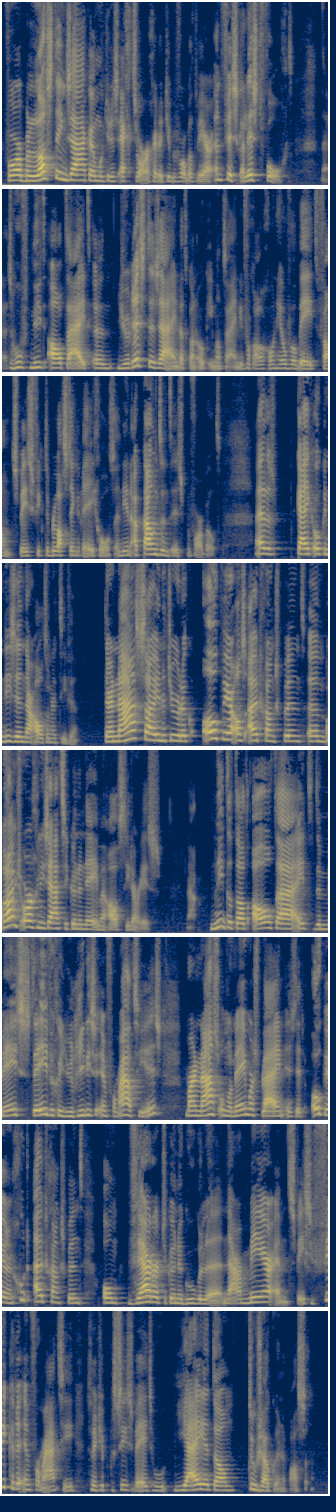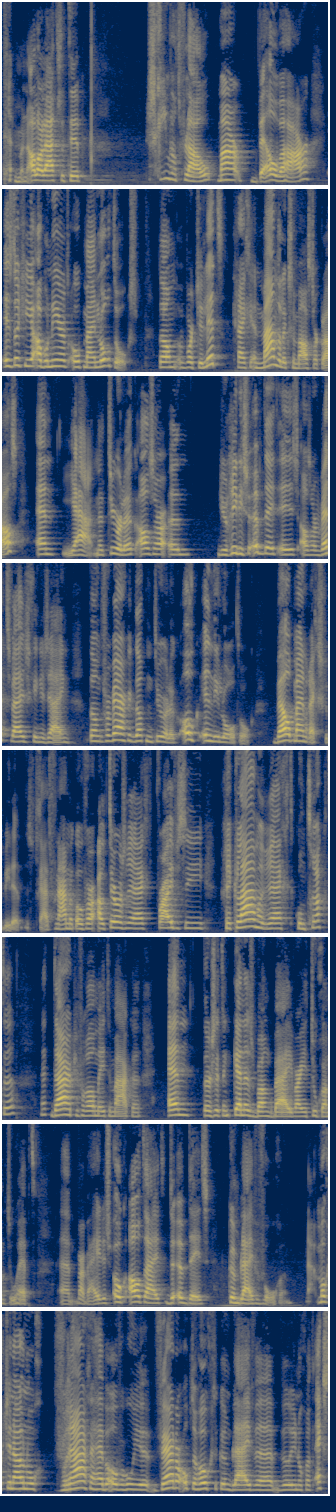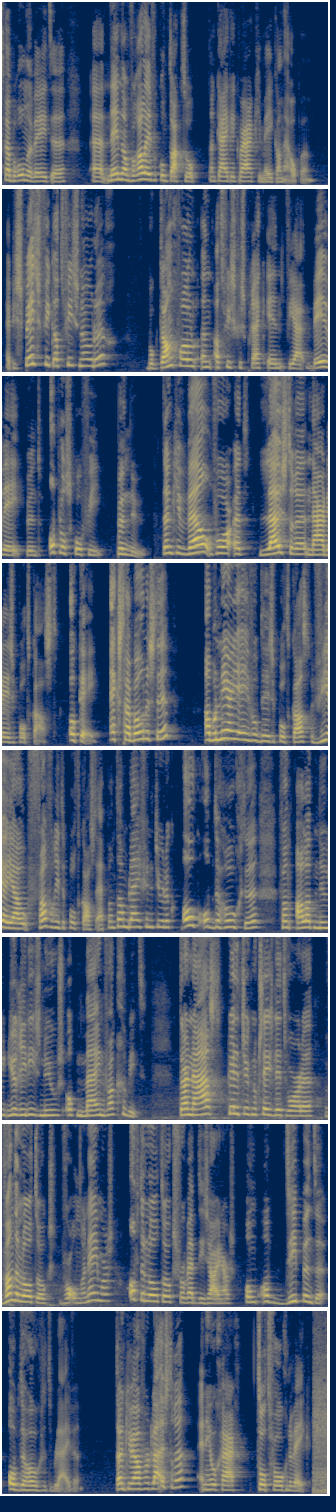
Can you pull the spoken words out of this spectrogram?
Voor belastingzaken moet je dus echt zorgen dat je bijvoorbeeld weer een fiscalist volgt. Nou, het hoeft niet altijd een jurist te zijn. Dat kan ook iemand zijn die vooral gewoon heel veel weet van specifiek de belastingregels en die een accountant is bijvoorbeeld. dus kijk ook in die zin naar alternatieven. Daarnaast zou je natuurlijk ook weer als uitgangspunt een brancheorganisatie kunnen nemen als die daar is. Nou, niet dat dat altijd de meest stevige juridische informatie is, maar naast ondernemersplein is dit ook weer een goed uitgangspunt om verder te kunnen googlen naar meer en specifiekere informatie, zodat je precies weet hoe jij het dan toe zou kunnen passen. Mijn allerlaatste tip, misschien wat flauw, maar wel waar, is dat je je abonneert op mijn Law Talks. Dan word je lid, krijg je een maandelijkse masterclass. En ja, natuurlijk, als er een juridische update is, als er wetswijzigingen zijn, dan verwerk ik dat natuurlijk ook in die Law Talk. Wel op mijn rechtsgebieden. Dus het gaat voornamelijk over auteursrecht, privacy, reclamerecht, contracten. Daar heb je vooral mee te maken. En er zit een kennisbank bij waar je toegang toe hebt. Eh, waarbij je dus ook altijd de updates kunt blijven volgen. Nou, mocht je nou nog vragen hebben over hoe je verder op de hoogte kunt blijven, wil je nog wat extra bronnen weten, uh, neem dan vooral even contact op. Dan kijk ik waar ik je mee kan helpen. Heb je specifiek advies nodig? Boek dan gewoon een adviesgesprek in via www.oploskoffie.nu. Dankjewel voor het luisteren naar deze podcast. Oké, extra bonus tip. Abonneer je even op deze podcast via jouw favoriete podcast-app, want dan blijf je natuurlijk ook op de hoogte van al het juridisch nieuws op mijn vakgebied. Daarnaast kun je natuurlijk nog steeds lid worden van de Law Talks voor ondernemers of de Law Talks voor webdesigners om op die punten op de hoogte te blijven. Dankjewel voor het luisteren en heel graag tot volgende week.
